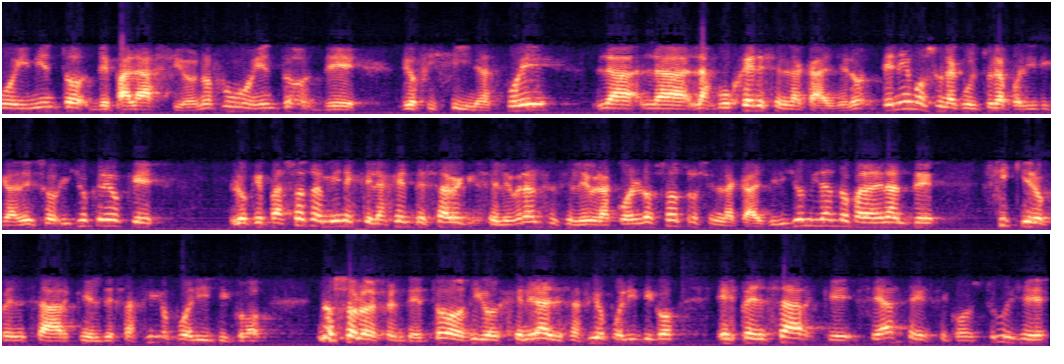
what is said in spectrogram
movimiento de palacio, no fue un movimiento de, de oficinas, fue las mujeres en la calle. ¿no? Tenemos una cultura política de eso y yo creo que lo que pasó también es que la gente sabe que celebrar se celebra con los otros en la calle. Y yo mirando para adelante, sí quiero pensar que el desafío político no solo de frente de todos, digo en general el desafío político es pensar que se hace, se construye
